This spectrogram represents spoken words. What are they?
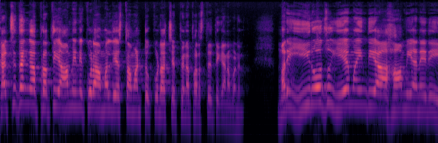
ఖచ్చితంగా ప్రతి హామీని కూడా అమలు చేస్తామంటూ కూడా చెప్పిన పరిస్థితి కనబడింది. మరి ఈ రోజు ఏమైంది ఆ హామీ అనేది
